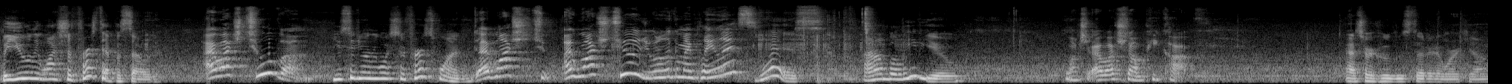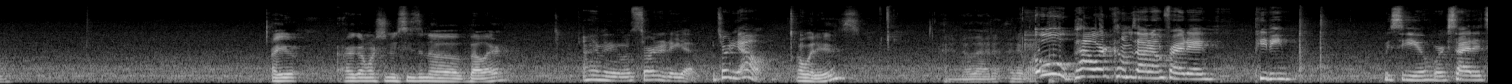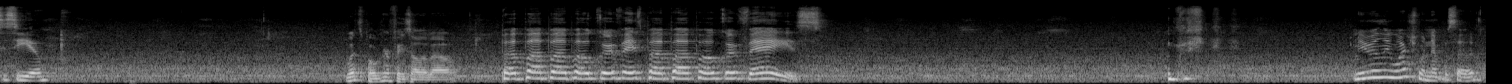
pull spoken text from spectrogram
But you only watched the first episode. I watched two of them. You said you only watched the first one. I watched two. I watched two. Do you want to look at my playlist? Yes. I don't believe you. Watch. I watched it on Peacock. That's her Hulu still didn't work, y'all. Are you are you gonna watch the new season of Bel Air? I haven't even started it yet. It's already out. Oh, it is. I didn't know that. I didn't. Oh, Power comes out on Friday. PD, we see you. We're excited to see you. What's Poker Face all about? Pa pa pa poker face, pa pa poker face. Maybe only watch one episode.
